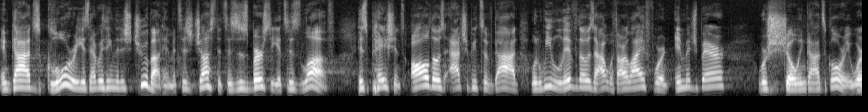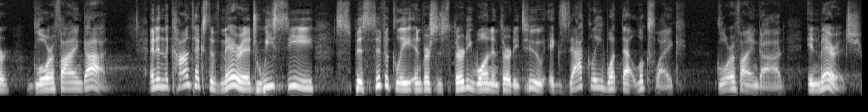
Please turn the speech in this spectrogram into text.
And God's glory is everything that is true about him. It's his justice, it's his mercy, it's his love, his patience, all those attributes of God. When we live those out with our life, we're an image bearer, we're showing God's glory. We're glorifying God. And in the context of marriage, we see specifically in verses 31 and 32 exactly what that looks like, glorifying God in marriage.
